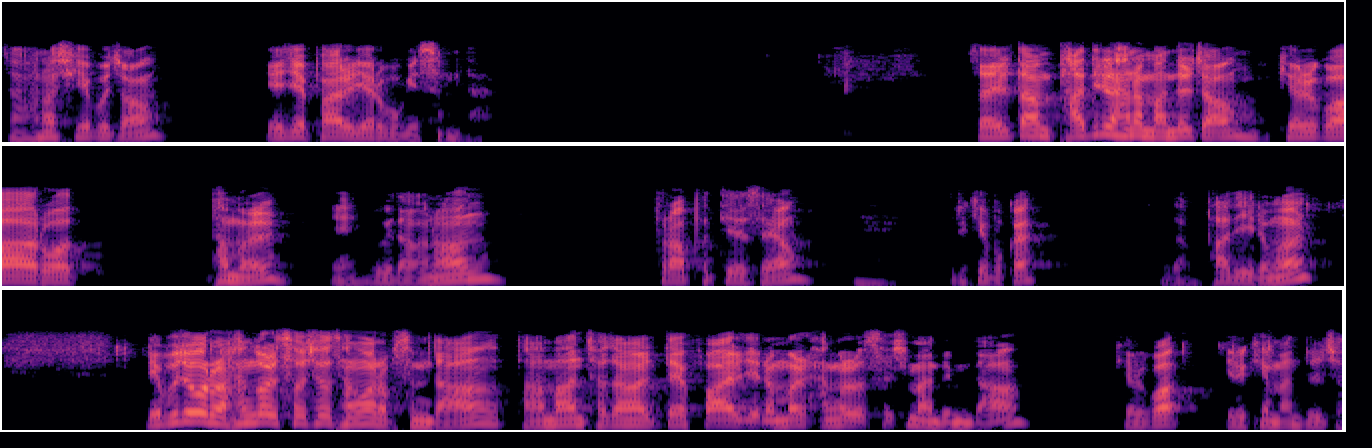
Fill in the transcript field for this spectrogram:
자 하나씩 해보죠. 예제 파일을 열어보겠습니다. 자 일단 body를 하나 만들죠. 결과로 탐을. 예, 여기다가는 property에서요. 예, 이렇게 해볼까요? body 이름을. 내부적으로 한글 쓰셔도 상관없습니다. 다만 저장할 때 파일 이름을 한글로 쓰시면 안됩니다. 결과 이렇게 만들죠.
